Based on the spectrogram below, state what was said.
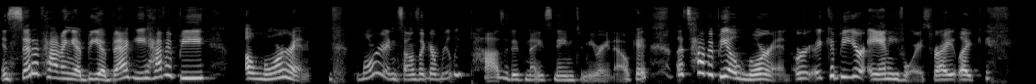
instead of having it be a Becky, have it be a Lauren. Lauren sounds like a really positive, nice name to me right now. Okay. Let's have it be a Lauren, or it could be your Annie voice, right? Like,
